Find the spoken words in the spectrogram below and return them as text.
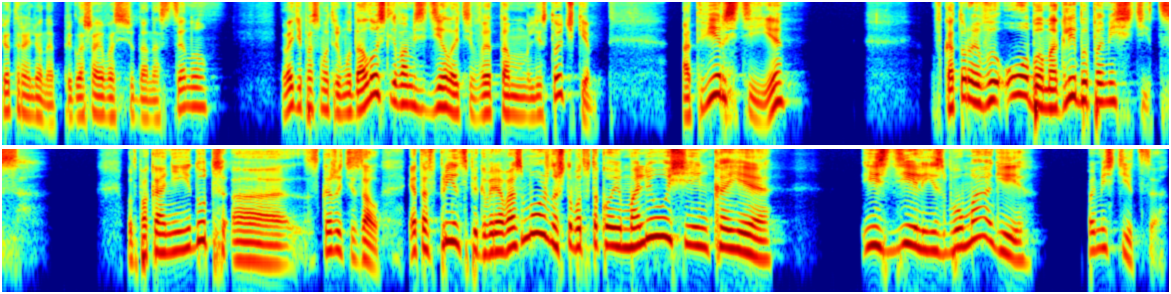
Петр и Алена, приглашаю вас сюда на сцену. Давайте посмотрим, удалось ли вам сделать в этом листочке отверстие, в которое вы оба могли бы поместиться. Вот пока они идут, а, скажите, зал, это, в принципе говоря, возможно, что вот в такое малюсенькое изделие из бумаги поместиться?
